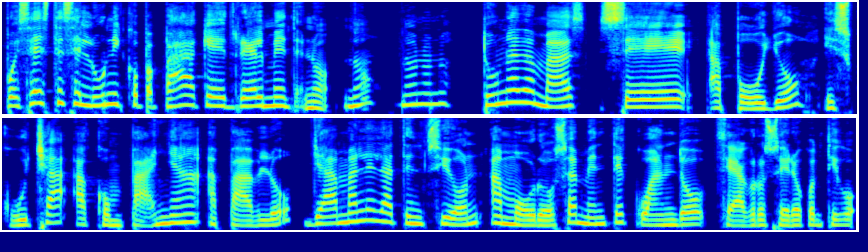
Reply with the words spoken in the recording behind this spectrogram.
pues este es el único papá que realmente, no, no, no, no, no. Tú nada más sé apoyo, escucha, acompaña a Pablo, llámale la atención amorosamente cuando sea grosero contigo,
